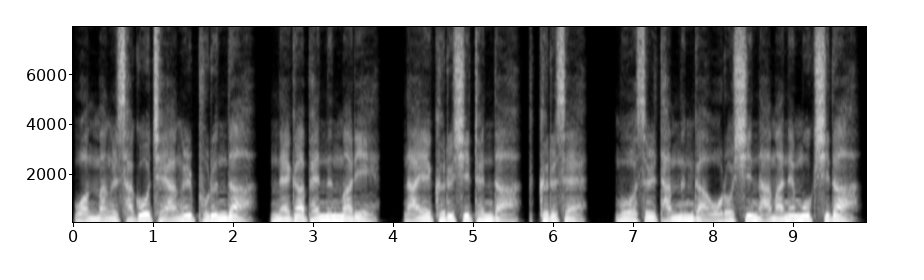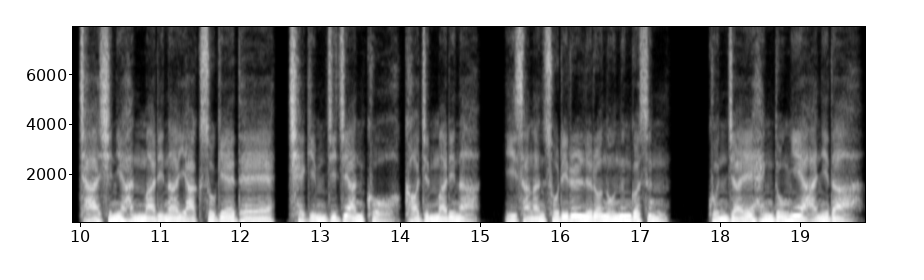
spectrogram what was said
원망을 사고 재앙을 부른다. 내가 뱉는 말이 나의 그릇이 된다. 그릇에 무엇을 담는가 오롯이 나만의 몫이다. 자신이 한 말이나 약속에 대해 책임지지 않고 거짓말이나 이상한 소리를 늘어놓는 것은 군자의 행동이 아니다.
